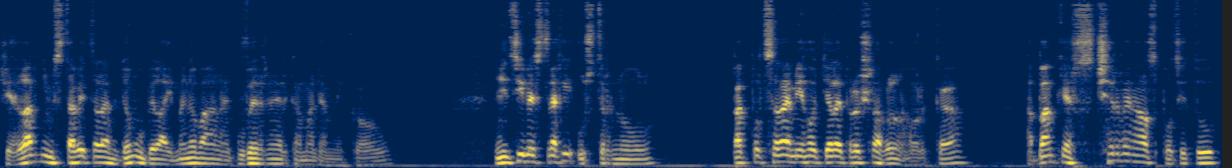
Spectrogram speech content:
že hlavním stavitelem domu byla jmenována guvernérka Madame Nicole, nejdříve strachy ustrnul, pak po celém jeho těle prošla vlna horka a bankéř zčervenal z pocitu,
